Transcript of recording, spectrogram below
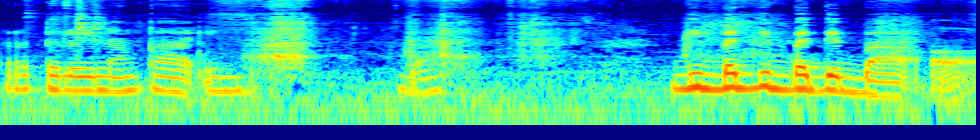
Para tuloy na ang kain. Diba? Diba, diba, diba? Oh.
